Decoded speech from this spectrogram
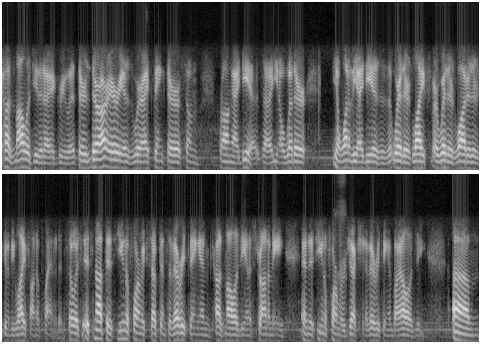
cosmology that I agree with, there there are areas where I think there are some wrong ideas. Uh, you know, whether you know one of the ideas is that where there's life or where there's water, there's going to be life on a planet. And so it's it's not this uniform acceptance of everything in cosmology and astronomy, and this uniform rejection of everything in biology. Um,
